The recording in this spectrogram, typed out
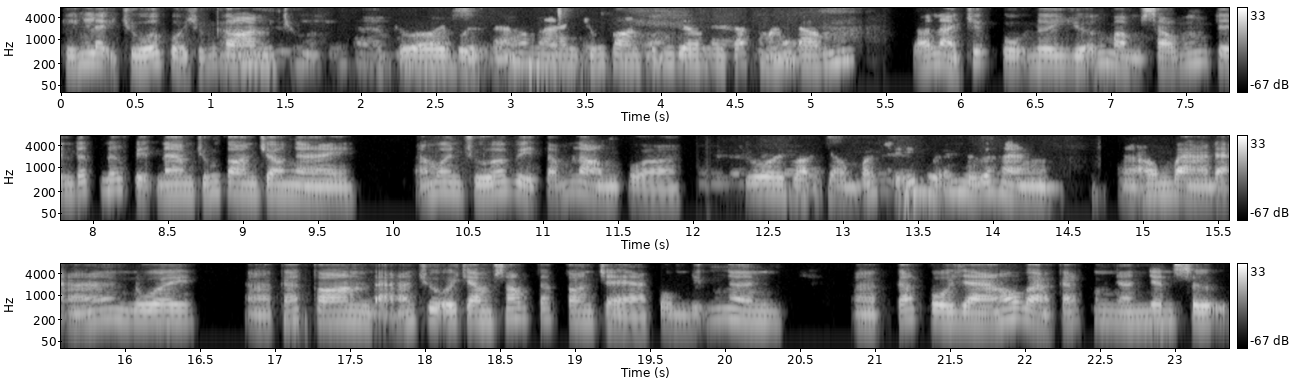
kính lạy Chúa của chúng con. Chúa. Chúa ơi buổi sáng hôm nay chúng con cũng dâng các mái ấm đó là chức vụ nuôi dưỡng mầm sống trên đất nước Việt Nam chúng con cho ngài. Cảm ơn Chúa vì tấm lòng của Chúa ơi vợ chồng bác sĩ Nguyễn Nữ Hằng. À, ông bà đã nuôi à, các con đã Chúa ơi chăm sóc các con trẻ cùng những à, các cô giáo và các nhân sự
